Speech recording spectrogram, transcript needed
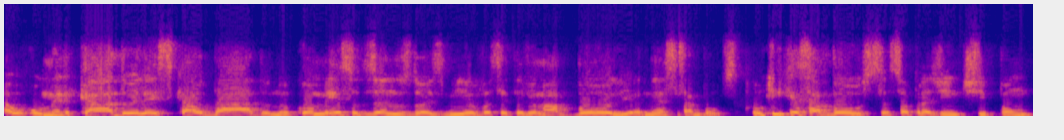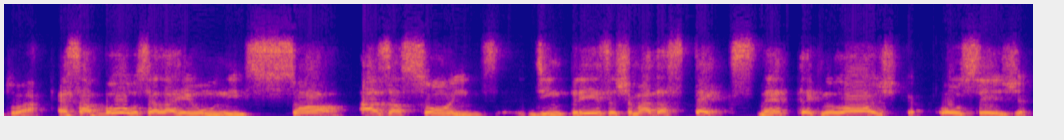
o mercado ele é escaldado. No começo dos anos 2000, você teve uma bolha nessa bolsa. O que, que é essa bolsa, só para a gente pontuar? Essa bolsa ela reúne só as ações de empresas chamadas techs, né, tecnológica, ou seja,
